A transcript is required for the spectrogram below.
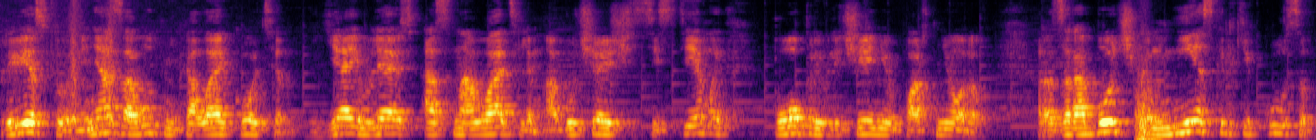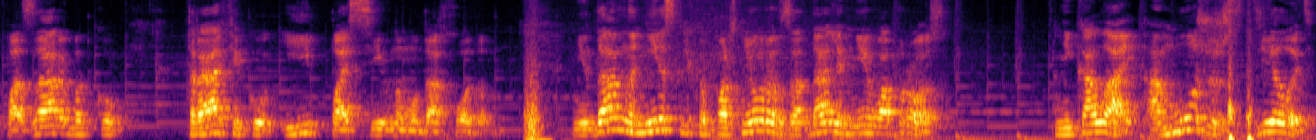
Приветствую, меня зовут Николай Котин. Я являюсь основателем обучающей системы по привлечению партнеров, разработчиком нескольких курсов по заработку, трафику и пассивному доходу. Недавно несколько партнеров задали мне вопрос. Николай, а можешь сделать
